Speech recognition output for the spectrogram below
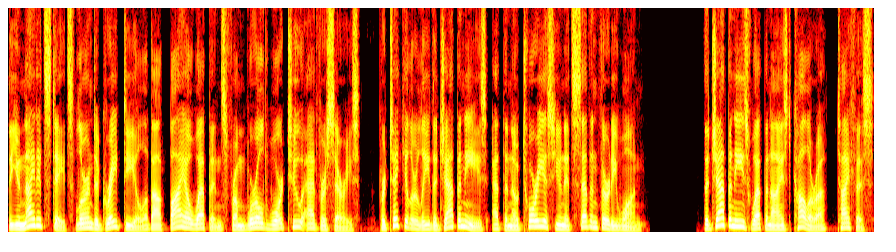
The United States learned a great deal about bioweapons from World War II adversaries, particularly the Japanese at the notorious Unit 731. The Japanese weaponized cholera, typhus,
